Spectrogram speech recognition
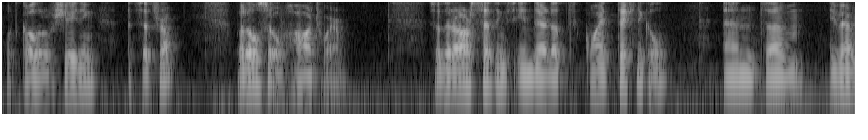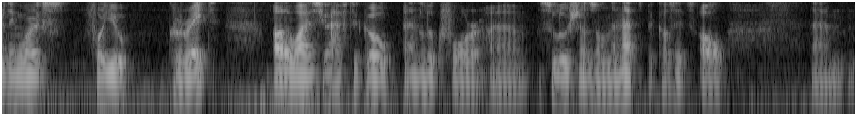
What color of shading? Etc. But also of hardware. So there are settings in there that quite technical. And um, if everything works for you, great. Otherwise, you have to go and look for uh, solutions on the net because it's all um,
